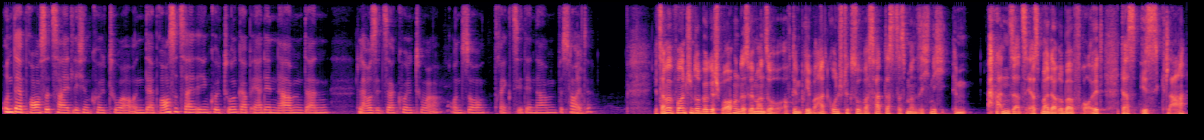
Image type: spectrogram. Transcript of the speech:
und der bronzezeitlichen Kultur. Und der bronzezeitlichen Kultur gab er den Namen dann Lausitzer Kultur. Und so trägt sie den Namen bis heute. Ja. Jetzt haben wir vorhin schon drüber gesprochen, dass wenn man so auf dem Privatgrundstück sowas hat, dass, dass man sich nicht im Ansatz erstmal darüber freut. Das ist klar.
